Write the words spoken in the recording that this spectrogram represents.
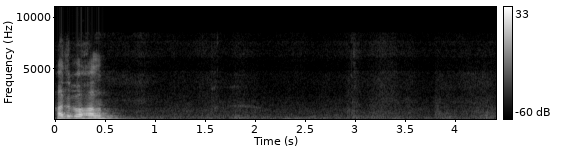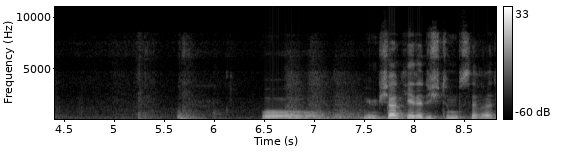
Hadi bakalım. Oo, yumuşak yere düştüm bu sefer.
